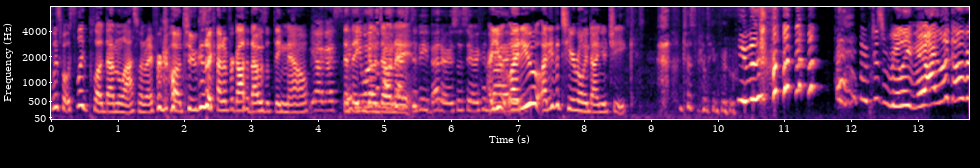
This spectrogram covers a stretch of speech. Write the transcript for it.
was supposed to like plug that in the last one, but I forgot to because I kind of forgot that that was a thing now. yeah, guys. that if they you can go the donate. to be better, so Sarah can. Are you? buy- Why do you? I have a tear rolling down your cheek. I'm just really moved. Just really. I look over.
